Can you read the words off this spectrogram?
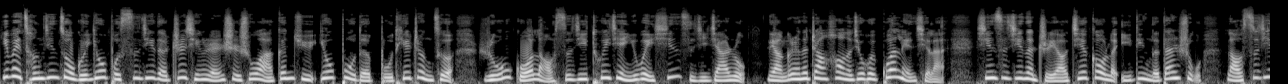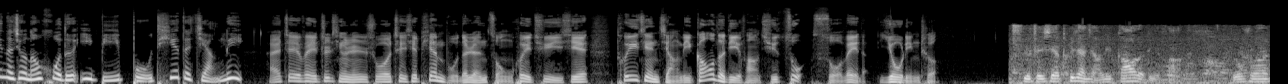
一位曾经做过优步司机的知情人士说啊，根据优步的补贴政策，如果老司机推荐一位新司机加入，两个人的账号呢就会关联起来。新司机呢只要接够了一定的单数，老司机呢就能获得一笔补贴的奖励。哎，这位知情人说，这些骗补的人总会去一些推荐奖励高的地方去做所谓的幽灵车。去这些推荐奖励高的地方，比如说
